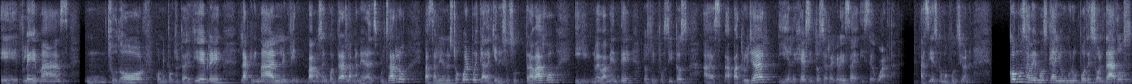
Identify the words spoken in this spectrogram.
eh, flemas, mm, sudor, con un poquito de fiebre, lacrimal, en fin, vamos a encontrar la manera de expulsarlo, va a salir de nuestro cuerpo y cada quien hizo su trabajo y nuevamente los linfocitos a, a, patrullar y el ejército se regresa y se guarda. Así es como funciona. ¿Cómo sabemos que hay un grupo de soldados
